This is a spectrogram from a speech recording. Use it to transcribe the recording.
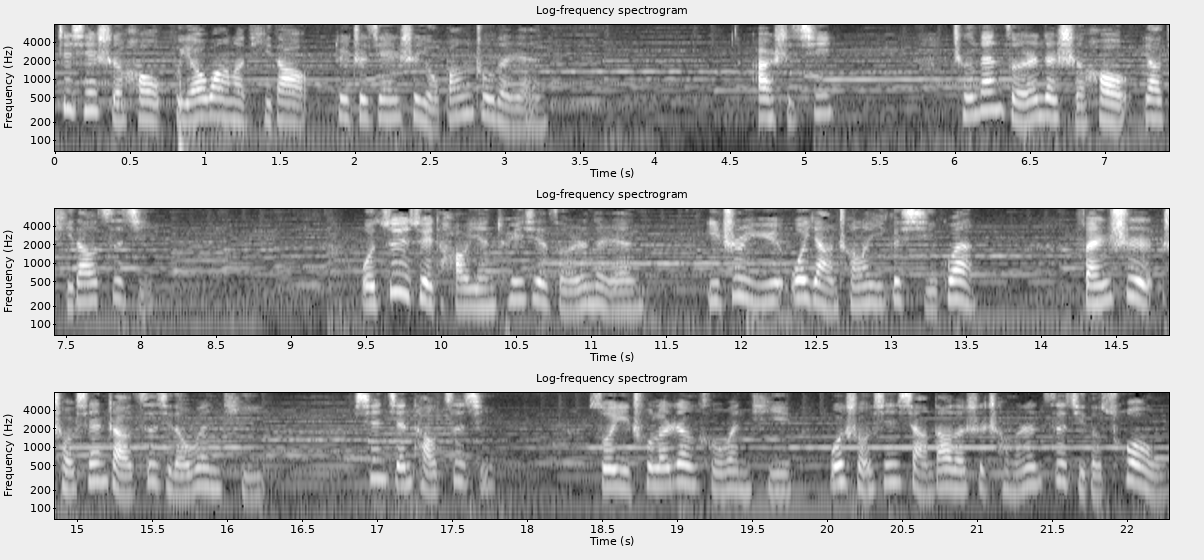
这些时候不要忘了提到对这件事有帮助的人。二十七，承担责任的时候要提到自己。我最最讨厌推卸责任的人，以至于我养成了一个习惯：凡事首先找自己的问题，先检讨自己。所以出了任何问题，我首先想到的是承认自己的错误。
